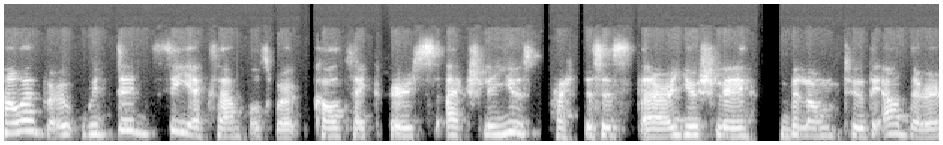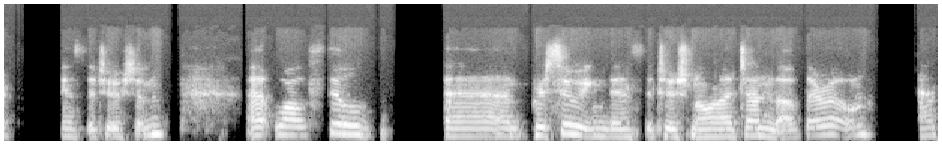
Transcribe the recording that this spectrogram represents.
However, we did see examples where call takers actually used practices that are usually belong to the other institution, uh, while still uh, pursuing the institutional agenda of their own, and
